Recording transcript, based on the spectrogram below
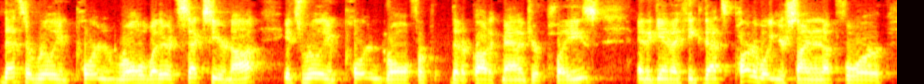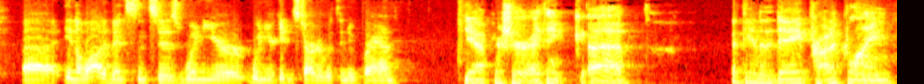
that's a really important role, whether it's sexy or not. It's really important role for that a product manager plays. And again, I think that's part of what you're signing up for uh, in a lot of instances when you're when you're getting started with a new brand. Yeah, for sure. I think uh, at the end of the day, product line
